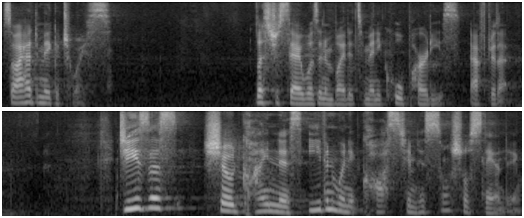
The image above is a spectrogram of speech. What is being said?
So I had to make a choice. Let's just say I wasn't invited to many cool parties after that. Jesus showed kindness even when it cost him his social standing.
